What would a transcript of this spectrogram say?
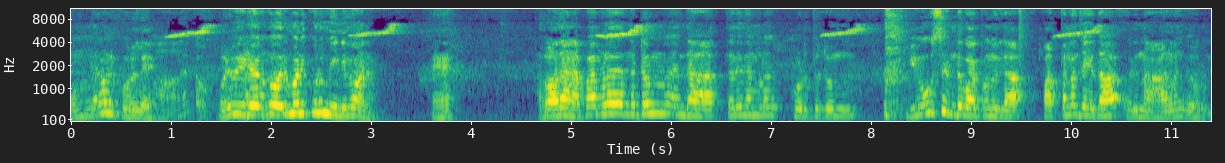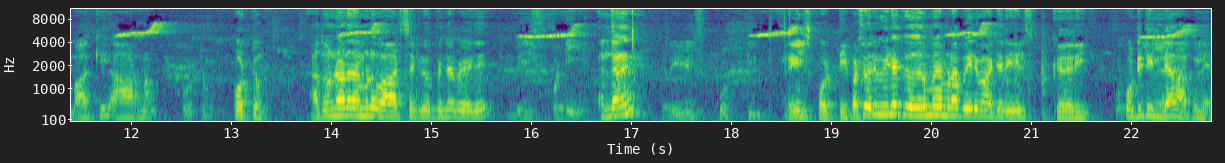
ഒന്നര മണിക്കൂർ അല്ലേ? ഒരു വീഡിയോക്ക് ഒരു മണിക്കൂർ മിനിമം ആണ്. ഏ? അപ്പോൾ അതാണ്. അപ്പോൾ നമ്മൾ എന്നിട്ടും എന്താ അത്രയും നമ്മൾ കൊടുത്തിട്ടും വ്യൂസ് ഉണ്ട് കുഴപ്പമൊന്നുമില്ല. പത്തെണ്ണം ചെയ്താൽ ഒരു നാലെണ്ണം കയറും ബാക്കി ആറെണ്ണം പൊട്ടും. പൊട്ടും. അതുകൊണ്ടാണ് നമ്മൾ വാട്സപ്പ് ഗ്രൂപ്പിന്റെ പേര് റീൽസ് പൊട്ടി. എന്താണ്? റീൽസ് പൊട്ടി. റീൽസ് പൊട്ടി. പക്ഷെ ഒരു വീഡിയോ കയറുമ്പോൾ നമ്മളെ പേര് മാറ്റി റീൽസ് കയറി പൊട്ടിട്ടില്ല നാക്കൂലേ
